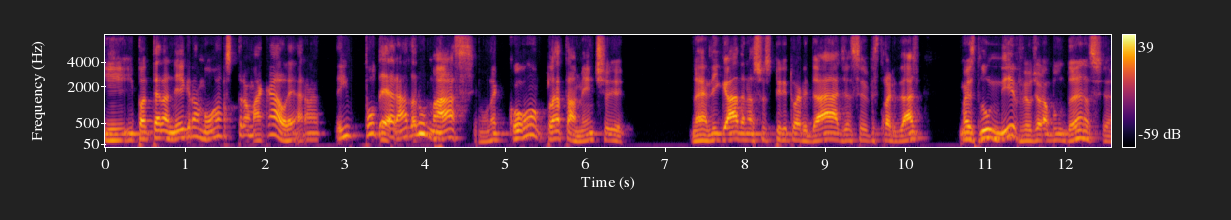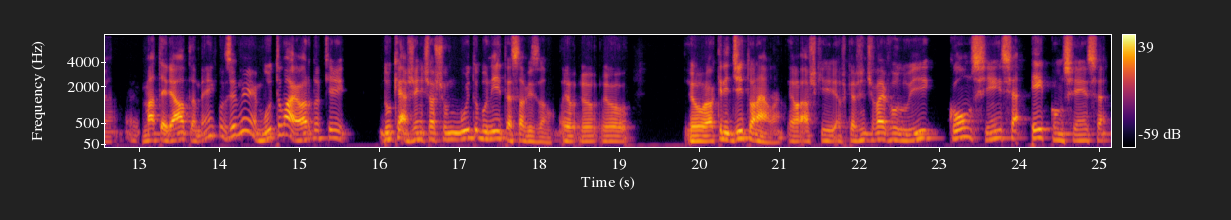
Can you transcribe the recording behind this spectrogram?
E, e Pantera Negra mostra uma galera empoderada no máximo, né? Completamente né, ligada na sua espiritualidade, ancestralidade, mas num nível de abundância material também, inclusive, é muito maior do que, do que a gente. Eu acho muito bonita essa visão. Eu, eu, eu, eu acredito nela. Eu acho que, acho que a gente vai evoluir consciência e consciência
